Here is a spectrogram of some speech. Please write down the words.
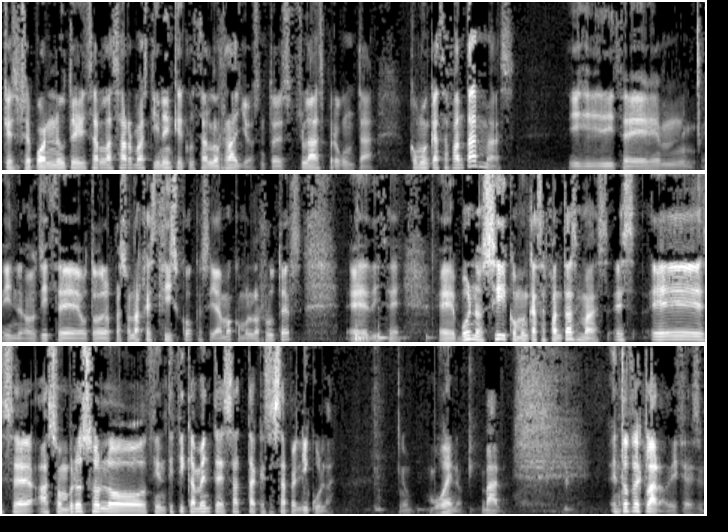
que se puedan utilizar las armas tienen que cruzar los rayos. Entonces Flash pregunta, ¿cómo en cazafantasmas? Y dice mm, y nos dice otro de los personajes, Cisco, que se llama, como los routers, eh, dice, eh, bueno, sí, como en Cazafantasmas, es, es eh, asombroso lo científicamente exacta que es esa película. Bueno, vale. Entonces, claro, dices,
